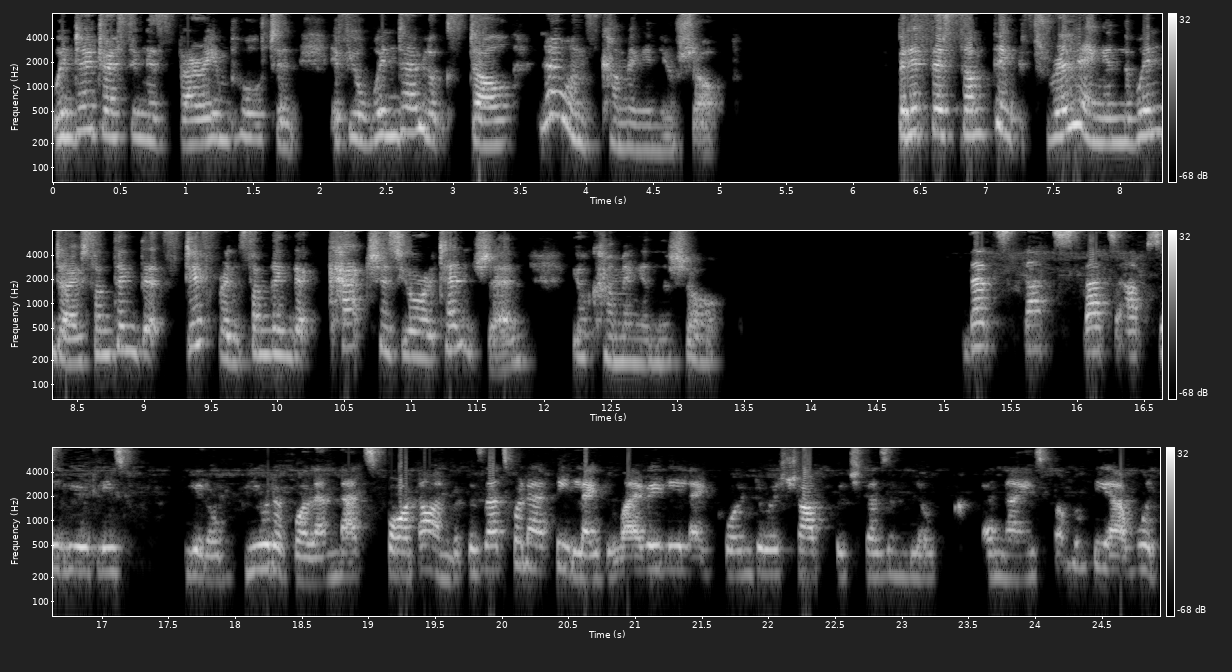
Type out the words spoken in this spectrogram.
Window dressing is very important. If your window looks dull, no one's coming in your shop. But if there's something thrilling in the window, something that's different, something that catches your attention, you're coming in the shop. That's that's that's absolutely you know beautiful and that's spot on because that's what i feel like. Do i really like going to a shop which doesn't look nice? Probably i wouldn't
